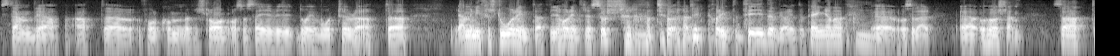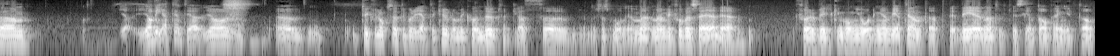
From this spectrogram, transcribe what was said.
ständiga. Att uh, folk kommer med förslag och så säger vi då i vår tur att uh, ja, men ni förstår inte att vi har inte resurser mm. att göra det. Vi har inte tiden, vi har inte pengarna mm. uh, och sådär. och hör sen. Så att um, jag, jag, vet inte. Jag, jag tycker väl också att det vore jättekul om vi kunde utvecklas uh, så småningom. Men, men, vi får väl säga det för vilken gång i ordningen vet jag inte. Att det, det är naturligtvis helt avhängigt av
